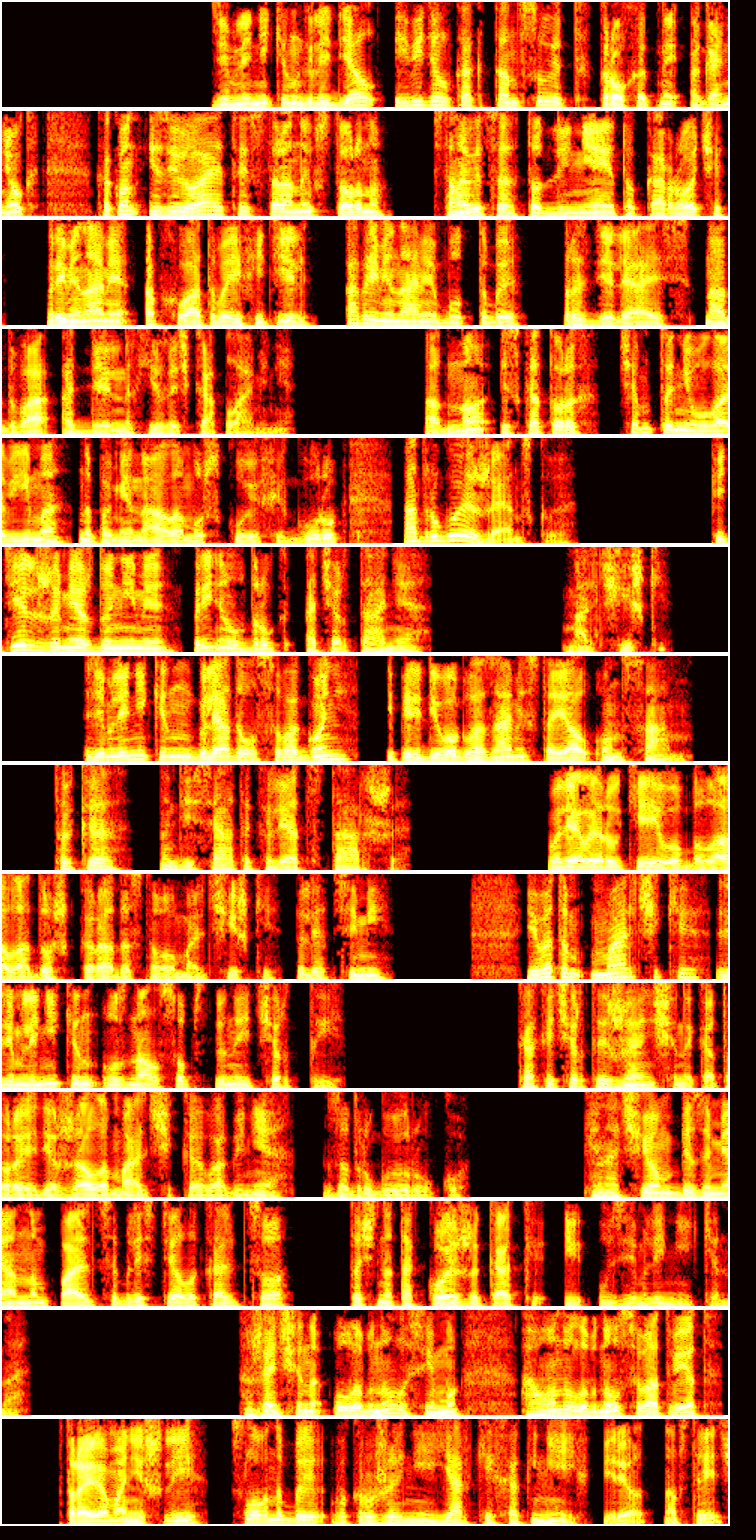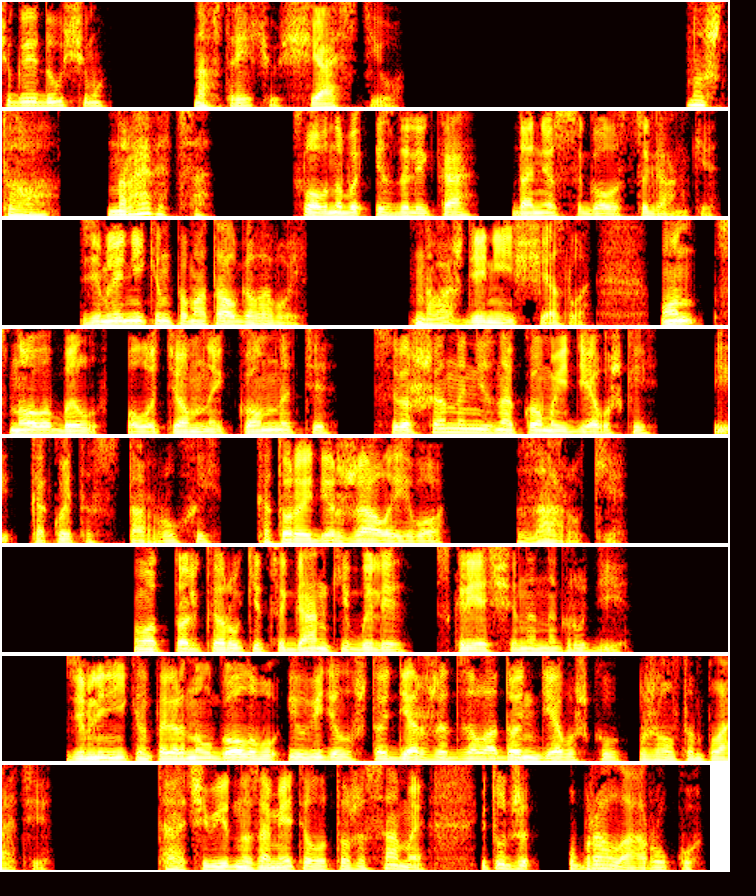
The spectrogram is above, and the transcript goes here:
Земляникин глядел и видел, как танцует крохотный огонек, как он извивается из стороны в сторону, становится то длиннее, то короче, временами обхватывая фитиль, а временами будто бы разделяясь на два отдельных язычка пламени. Одно из которых чем-то неуловимо напоминало мужскую фигуру, а другое — женскую. Фитиль же между ними принял вдруг очертания мальчишки. Земляникин глядывался в огонь, и перед его глазами стоял он сам, только на десяток лет старше. В левой руке его была ладошка радостного мальчишки лет семи. И в этом мальчике Земляникин узнал собственные черты, как и черты женщины, которая держала мальчика в огне за другую руку. И на чьем безымянном пальце блестело кольцо, точно такое же, как и у Земляникина. Женщина улыбнулась ему, а он улыбнулся в ответ. Втроем они шли, словно бы в окружении ярких огней, вперед, навстречу грядущему, навстречу счастью. — Ну что, нравится? — словно бы издалека донесся голос цыганки. Земляникин помотал головой. Наваждение исчезло. Он снова был в полутемной комнате с совершенно незнакомой девушкой и какой-то старухой, которая держала его за руки. Вот только руки цыганки были скрещены на груди. Земляникин повернул голову и увидел, что держит за ладонь девушку в желтом платье. Та, очевидно, заметила то же самое и тут же убрала руку.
